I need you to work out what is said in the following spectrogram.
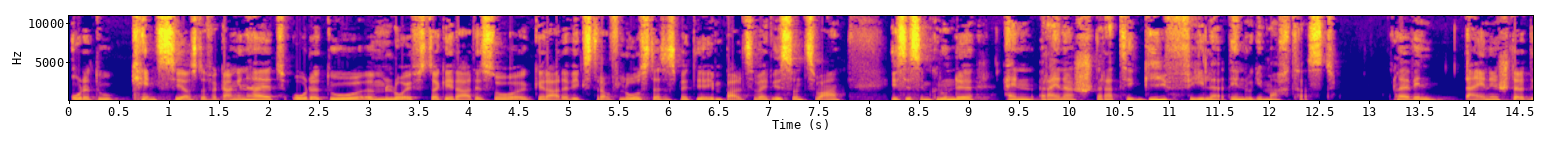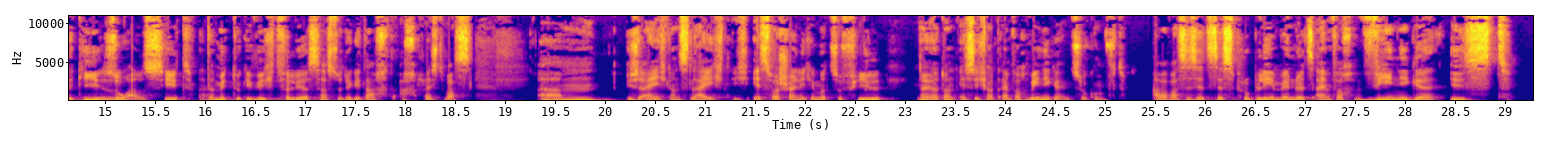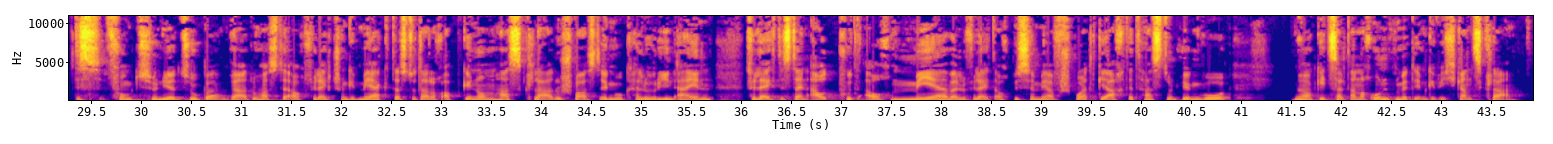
oder du kennst sie aus der Vergangenheit oder du ähm, läufst da gerade so geradewegs drauf los, dass es bei dir eben bald soweit ist. Und zwar ist es im Grunde ein reiner Strategiefehler, den du gemacht hast. Weil wenn deine Strategie so aussieht, damit du Gewicht verlierst, hast du dir gedacht, ach, weißt du was, ähm, ist eigentlich ganz leicht. Ich esse wahrscheinlich immer zu viel. Naja, dann esse ich halt einfach weniger in Zukunft. Aber was ist jetzt das Problem? Wenn du jetzt einfach weniger isst, das funktioniert super. Ja, du hast ja auch vielleicht schon gemerkt, dass du dadurch abgenommen hast. Klar, du sparst irgendwo Kalorien ein. Vielleicht ist dein Output auch mehr, weil du vielleicht auch ein bisschen mehr auf Sport geachtet hast und irgendwo, ja, geht's halt dann nach unten mit dem Gewicht, ganz klar.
